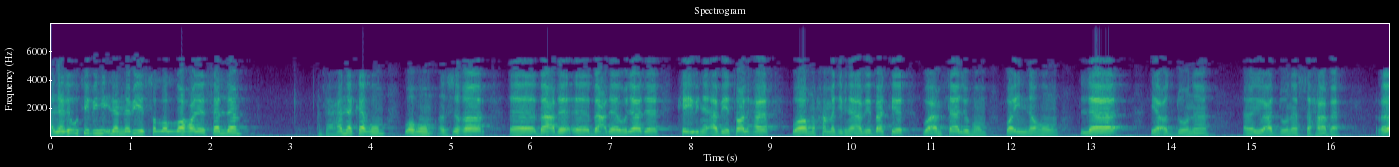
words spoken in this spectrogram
الذي أتي به إلى النبي صلى الله عليه وسلم فهنكهم وهم صغار بعد بعد ولادة كابن أبي طلحة və Muhammed ibn Əbi Bəkir və əmtəlihum və innəhum lə yuəddunə eh, səhabə. Və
